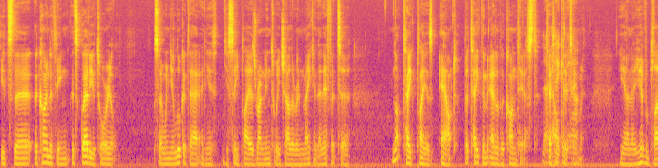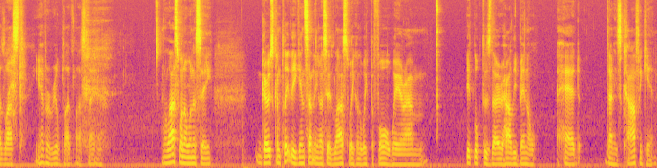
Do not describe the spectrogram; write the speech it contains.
It's the the kind of thing it's gladiatorial. So when you look at that and you you see players run into each other and making that effort to not take players out but take them out of the contest No, to help their team yeah no you have a bloodlust. You have a real bloodlust don't you? The last one i want to see goes completely against something i said last week or the week before where um it looked as though harley bennell had done his calf again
